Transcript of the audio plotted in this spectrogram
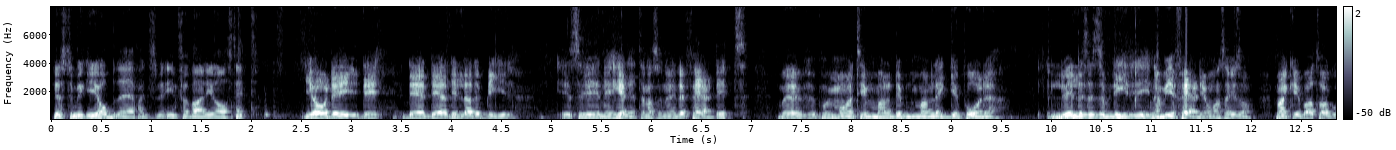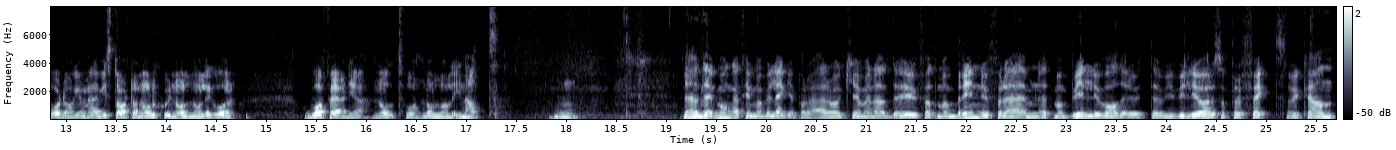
Just hur mycket jobb det är faktiskt inför varje avsnitt. Ja, det, det, det, det lilla det blir i helheten, alltså när det är färdigt. Med hur många timmar man lägger på det. Eller så blir det innan vi är färdiga om man säger så. Man kan ju bara ta gårdagen, men vi startade 07.00 igår. Och var färdiga 02.00 i natt. Mm. Nej, det är många timmar vi lägger på det här och jag menar, det är ju för att man brinner för det här ämnet. Man vill ju vara där ute. Vi vill göra det så perfekt som vi kan.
